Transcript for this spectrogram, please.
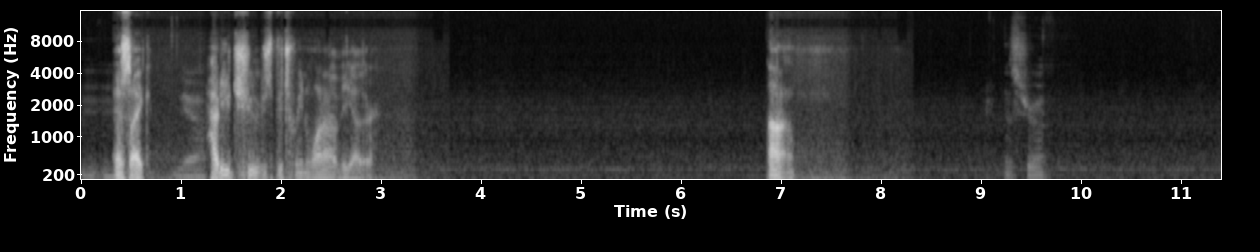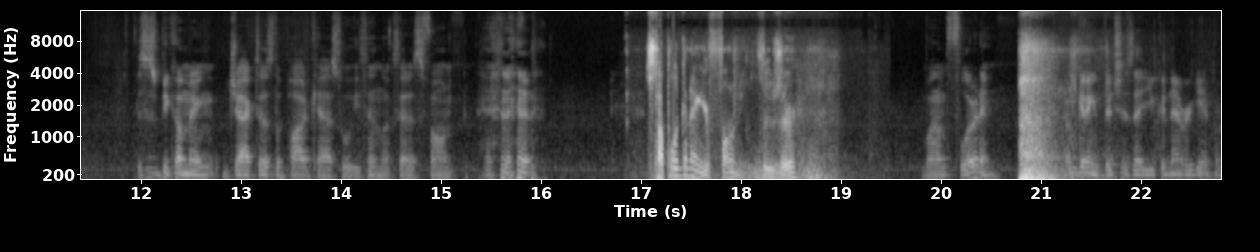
hmm It's like. How do you choose between one or the other? I don't know. That's true. This is becoming Jack does the podcast while Ethan looks at his phone. Stop looking at your phone, you loser. when I'm flirting, I'm getting bitches that you could never get, bro.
